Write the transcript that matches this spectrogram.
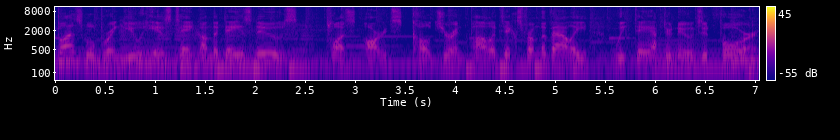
Buzz will bring you his take on the day's news, plus arts, culture, and politics from the Valley, weekday afternoons at 4.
